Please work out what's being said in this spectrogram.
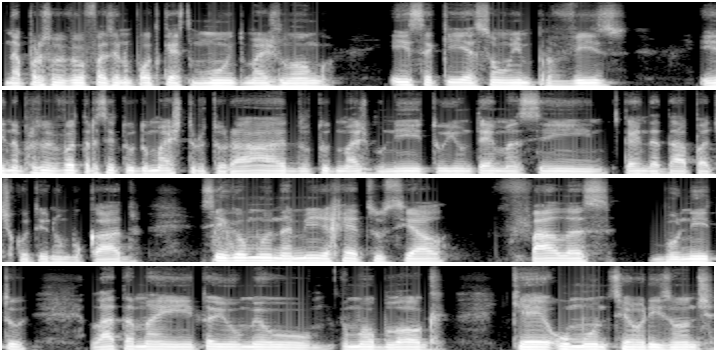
Na próxima vez vou fazer um podcast muito mais longo. Isso aqui é só um improviso. E na próxima vou trazer tudo mais estruturado, tudo mais bonito e um tema assim que ainda dá para discutir um bocado. Sigam-me na minha rede social, Falas Bonito. Lá também tem o meu, o meu blog, que é O Mundo Sem Horizontes.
